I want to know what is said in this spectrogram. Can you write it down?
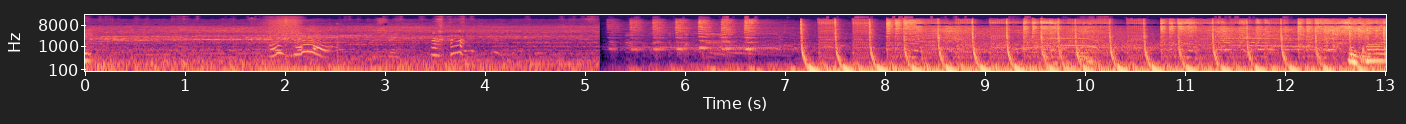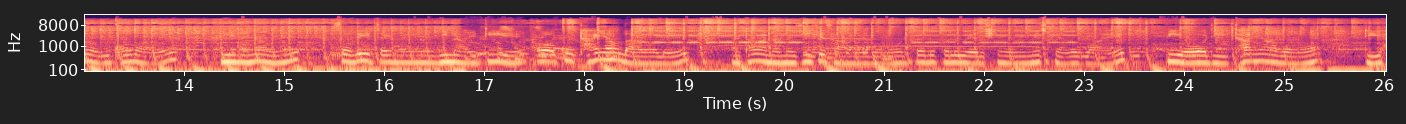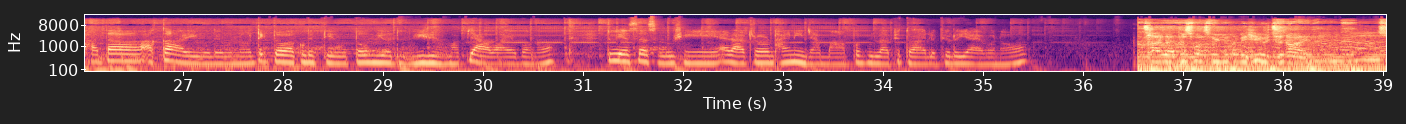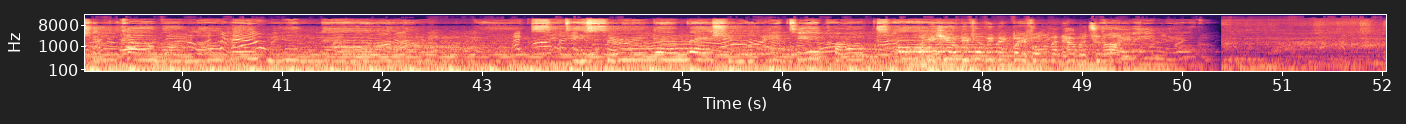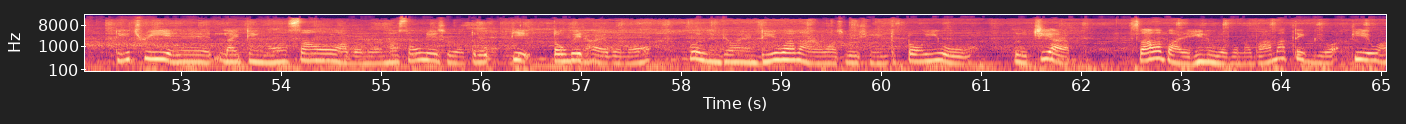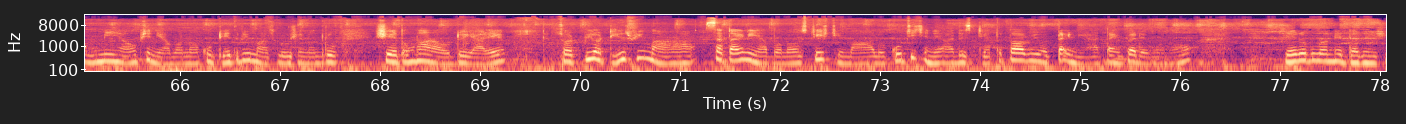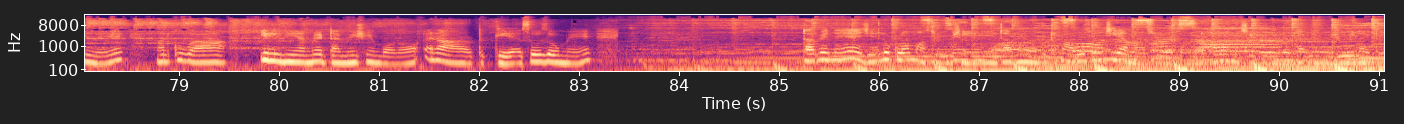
ဝူခေါင်းတော့ဝူခေါင်းပါပဲဒီနေရောက်ရင်စော်လေးတိုင်းနေဝီနာရီတီးရဟောအခုထိုင်းရောက်လာတော့လေထားကနာမည်ကြီးဖြစ်စားတယ်ပေါ့နော်ဖဲလို့ဖဲလို့ရရှင် remix ပြန်လုပ်သွားတယ်ပြီးတော့ဒီထိုင်းရပေါ့နော်ဒီဟာတာအကတွေကိုလည်းပေါ့နော် TikTok clip တွေကိုတုံးပြီးတော့သူဗီဒီယိုမှာပြသွားတယ်ပေါ့နော်သူရဲ့ set solution အဲ့ဒါတော်တော်ထိုင်းနေကြမှာ popular ဖြစ်သွားတယ်လို့ပြောလို့ရတယ်ပေါ့နော် Thailand, this one's for you. Let me hear it tonight. Let me hear it before we make way for Woman Hammer tonight. day 3ရဲ့ lighting ကိုစောင်းပါပေါ့နော်နောက်ဆုံးနေ့ဆိုတော့သူတို့ပြည့်သုံးပေးထားရပေါ့နော်ခုလင်ပြောရင် day 1မှာတော့ဆိုလို့ရှိရင်တော်တော်ကြီးကိုဘယ်လိုကြည့်ရတာစားမပါတယ်ဟင်းလို့ပဲပေါ့နော်ဘာမှတိတ်ပြီးတော့အပြည့်အဝမမြင်အောင်ဖြစ်နေရပါတော့အခု day 3မှာဆိုလို့ရှိရင်တော့သူတို့ share သုံးထားတာကိုတွေ့ရတယ် ဆိုတော့ပြီးတော့ day 3မှာဆက်တိုင်းနေရပေါ့နော် stage တွေမှာလို့ကိုကြည့်ချင်တဲ့ artist တွေကတတော်ပြီးတော့တိုက်နေတာတိုင်ပတ်တယ်ပေါ့နော် yellow color နဲ့ dimension ရှိမယ်နောက်တစ်ခုက illinium နဲ့ dimension ပေါ့နော်အဲ့ဒါတော့တကယ်အဆိုးဆုံးပဲဒါပေမဲ့ yellow color မှာဆိုလို့ရှိရင်ဒါပေမဲ့ပထမဦးဆုံးကြည့်ရမှာဆိုတော့ပေါ့နော်ဒါမှမကြည့်ဘူးလို့ဒါပေမဲ့ရွေးလိုက်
